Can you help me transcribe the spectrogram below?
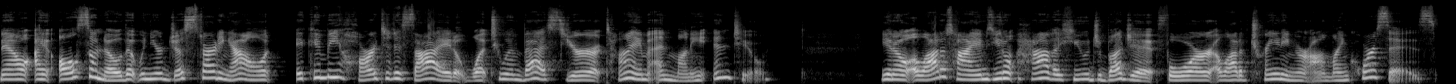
Now, I also know that when you're just starting out, it can be hard to decide what to invest your time and money into. You know, a lot of times you don't have a huge budget for a lot of training or online courses,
